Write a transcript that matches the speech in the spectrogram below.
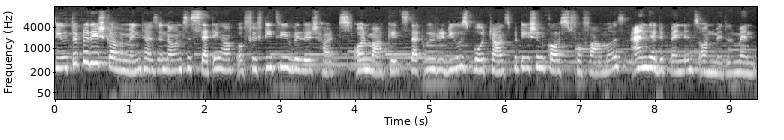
The Uttar Pradesh government has announced the setting up of 53 village haats or markets that will reduce both transportation costs for farmers and their dependence on middlemen.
